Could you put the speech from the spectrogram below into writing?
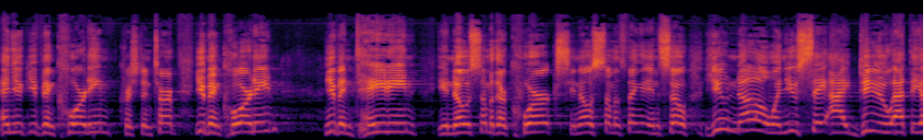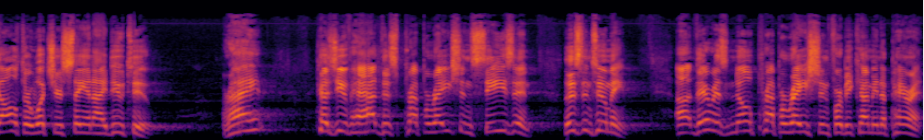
And you, you've been courting, Christian term, you've been courting, you've been dating, you know some of their quirks, you know some of the things, and so you know when you say I do at the altar what you're saying I do to, right? Because you've had this preparation season. Listen to me. Uh, there is no preparation for becoming a parent.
